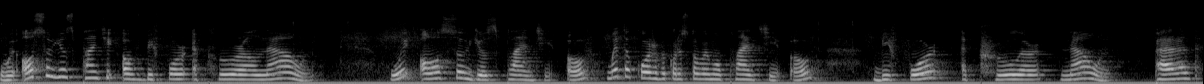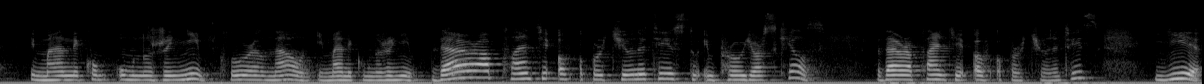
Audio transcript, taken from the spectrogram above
We also use plenty of before a plural noun. We also use plenty of. Ми також використовуємо plenty of before a plural noun. Перед іменником у множині. Plural noun. Іменник у множині. There are plenty of opportunities to improve your skills. There are plenty of opportunities. Є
